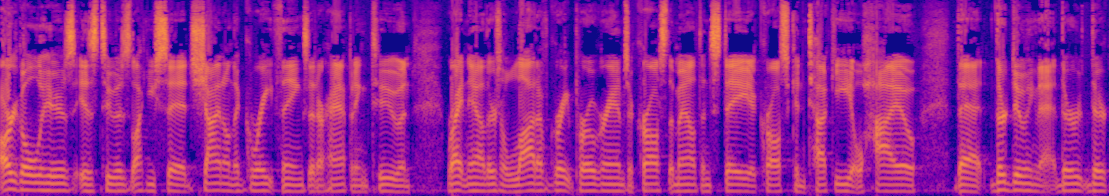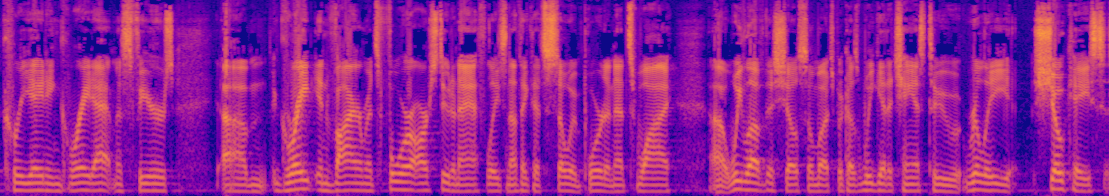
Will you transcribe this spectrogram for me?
our goal here is is to, is like you said, shine on the great things that are happening too. And right now, there's a lot of great programs across the Mountain State, across Kentucky, Ohio, that they're doing that. They're they're creating great atmospheres. Um, great environments for our student athletes, and I think that's so important. That's why uh, we love this show so much because we get a chance to really showcase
